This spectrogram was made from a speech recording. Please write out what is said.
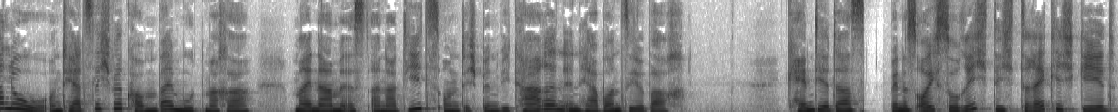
Hallo und herzlich willkommen bei Mutmacher. Mein Name ist Anna Dietz und ich bin Vikarin in Herborn-Seelbach. Kennt ihr das, wenn es euch so richtig dreckig geht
